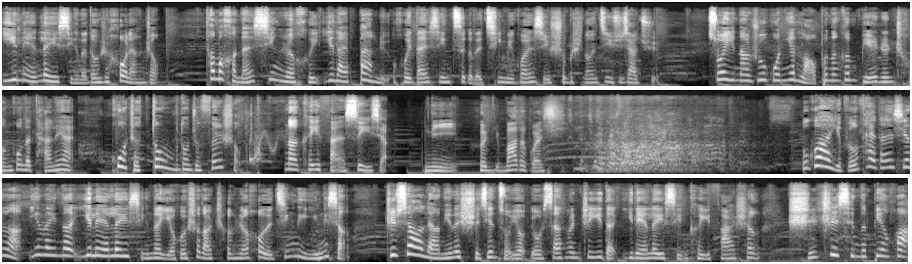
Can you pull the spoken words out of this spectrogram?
依恋类型的都是后两种，他们很难信任和依赖伴侣，会担心自个的亲密关系是不是能继续下去。所以呢，如果你老不能跟别人成功的谈恋爱，或者动不动就分手，那可以反思一下你和你妈的关系。不过啊，也不用太担心了，因为呢，依恋类型呢也会受到成人后的经历影响，只需要两年的时间左右，有三分之一的依恋类型可以发生实质性的变化。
